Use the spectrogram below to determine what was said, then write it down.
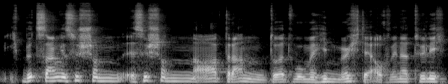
ich würde sagen, es ist schon, es ist schon nah dran, dort, wo man hin möchte, auch wenn natürlich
